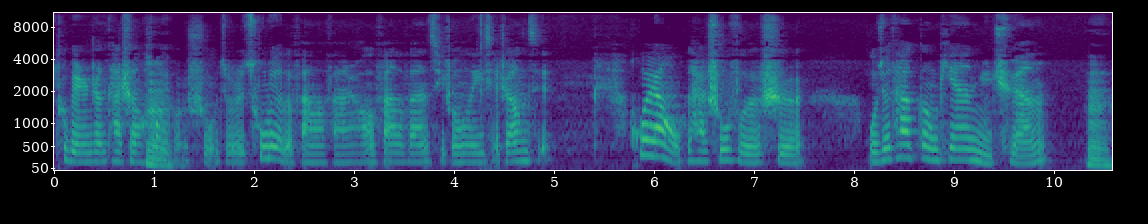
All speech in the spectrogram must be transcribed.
特别认真看，是很厚一本书，就是粗略的翻了翻，然后翻了翻其中的一些章节。会让我不太舒服的是，我觉得它更偏女权，嗯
